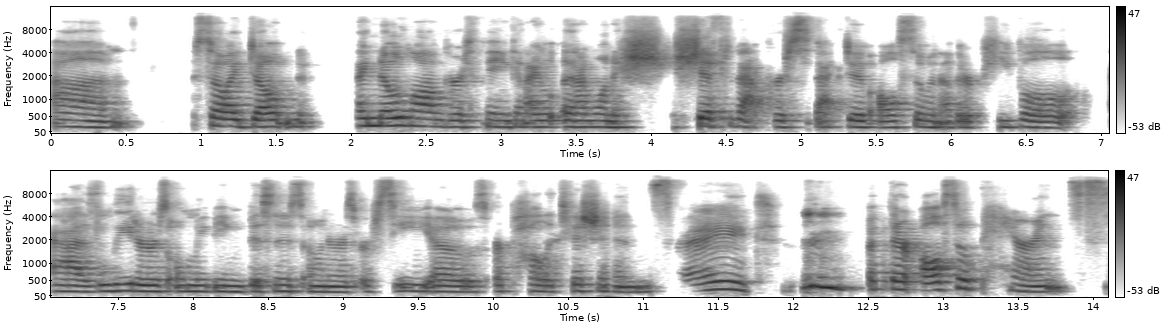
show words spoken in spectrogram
Um, so I don't I no longer think, and I and I want to sh- shift that perspective also in other people as leaders only being business owners or CEOs or politicians. Right. but they're also parents,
